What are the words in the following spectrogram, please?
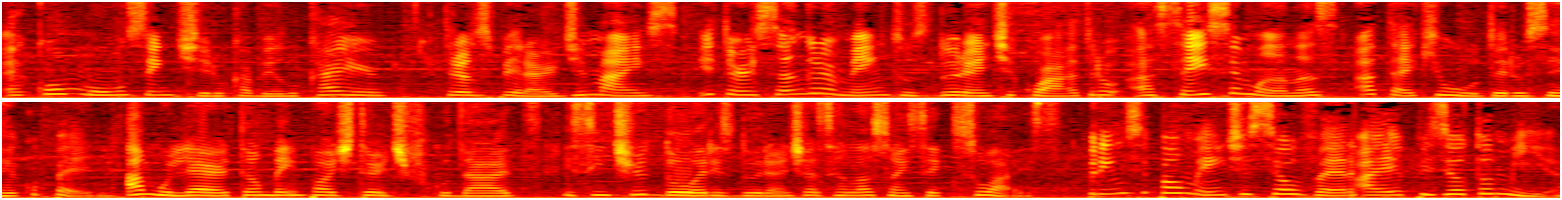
é comum sentir o cabelo cair, transpirar demais e ter sangramentos durante 4 a 6 semanas até que o útero se recupere. A mulher também pode ter dificuldades e sentir dores durante as relações sexuais, principalmente se houver a episiotomia,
